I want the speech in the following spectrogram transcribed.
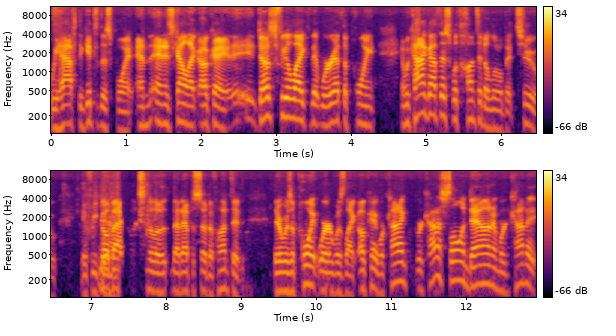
we have to get to this point, and and it's kind of like, okay, it it does feel like that we're at the point, and we kind of got this with Hunted a little bit too. If we go Yeah. back and listen to the, that episode of Hunted, there was a point where it was like, okay, we're kind of we're kind of slowing down and we're kind of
